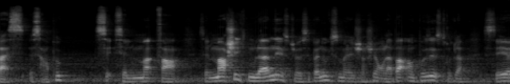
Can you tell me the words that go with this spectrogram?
bah, c'est un peu. C'est, le, marché qui nous l'a amené, si. C'est pas nous qui sommes allés chercher, on l'a pas imposé ce truc-là. C'est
